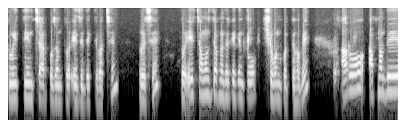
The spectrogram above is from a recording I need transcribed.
দুই, তিন, চার পর্যন্ত এই যে দেখতে পাচ্ছেন, রয়েছে। তো এই চামচ দিয়ে আপনাদেরকে কিন্তু সেবন করতে হবে। আরও আপনাদের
